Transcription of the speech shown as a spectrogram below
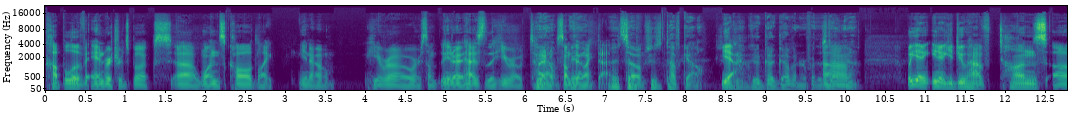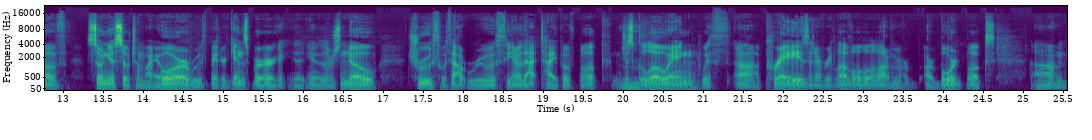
couple of Ann Richards books. Uh, one's called like you know Hero or something. You know, it has the hero title, Yeah, something yeah. like that. It's so, tough. she's a tough gal. She's Yeah. a good, good governor for this. um, yeah. But yeah, you know, you do have tons of Sonia Sotomayor, Ruth Bader Ginsburg. You know, there's no truth without Ruth. You know, that type of book, just Mhm. glowing with uh, praise at every level. A lot of them are, are board books. Um,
